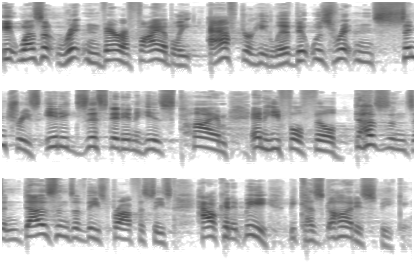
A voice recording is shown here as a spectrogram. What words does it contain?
It wasn't written verifiably after he lived, it was written centuries. It existed in his time, and he fulfilled dozens and dozens of these prophecies. How can it be? Because God is speaking.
